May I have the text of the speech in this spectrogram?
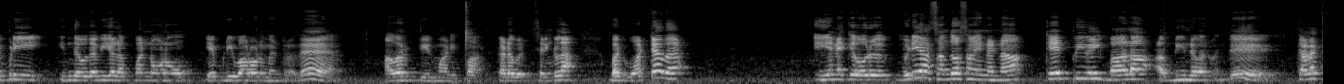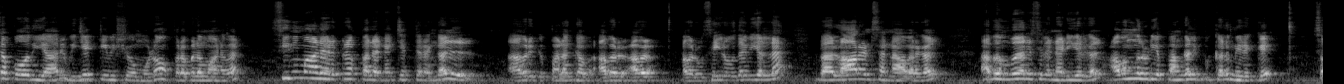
எப்படி இந்த உதவிகளை பண்ணணும் எப்படி வரணும்ன்றத அவர் தீர்மானிப்பார். கடவுள் சரிங்களா? பட் வாட் எனக்கு ஒரு விடியா சந்தோஷம் என்னன்னா கேபிவை பாலா அப்படின்றவர் வந்து கலக்க போது யாரு விஜய் டிவி ஷோ மூலம் பிரபலமானவர். சினிமாவில் இருக்கிற பல நட்சத்திரங்கள் அவருக்கு பழக்க அவர் அவர் அவர் செய்கிற உதவிகளில் இப்போ லாரன்ஸ் அண்ணா அவர்கள் அப்புறம் வேறு சில நடிகர்கள் அவங்களுடைய பங்களிப்புகளும் இருக்கு. ஸோ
